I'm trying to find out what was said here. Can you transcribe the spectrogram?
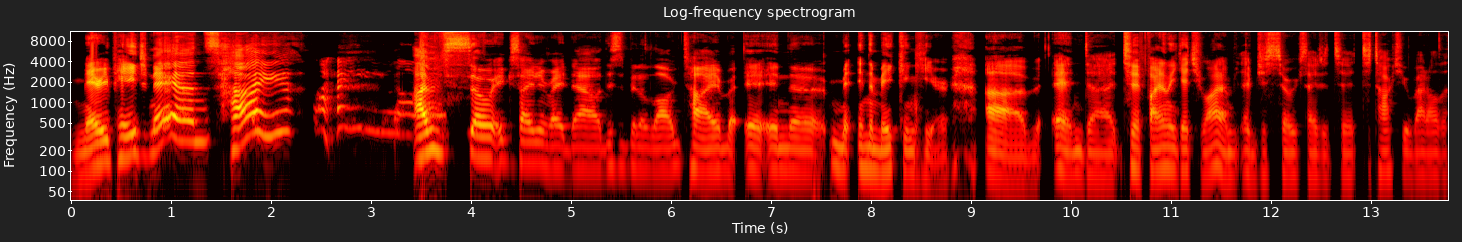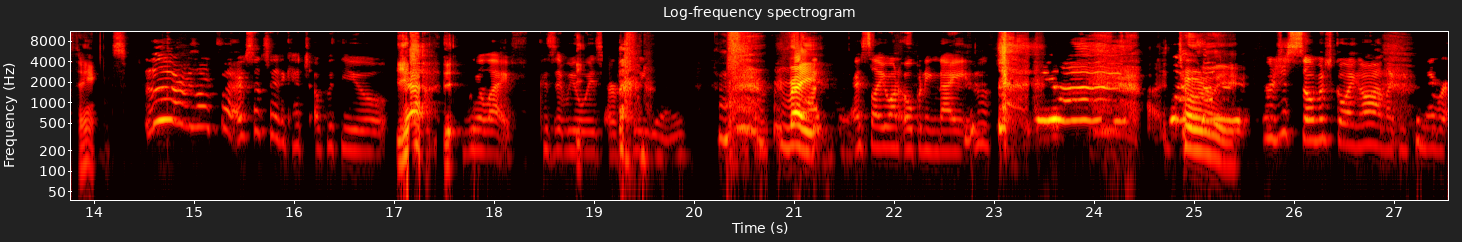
Mary Page Nance. Hi. Hi. I'm so excited right now. This has been a long time in the in the making here, um, and uh, to finally get you on, I'm, I'm just so excited to to talk to you about all the things. Ooh, I'm so excited. I'm so excited to catch up with you. Yeah, real life because we always are fleeting. right. I saw you on opening night. totally. There was just so much going on. Like we could never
